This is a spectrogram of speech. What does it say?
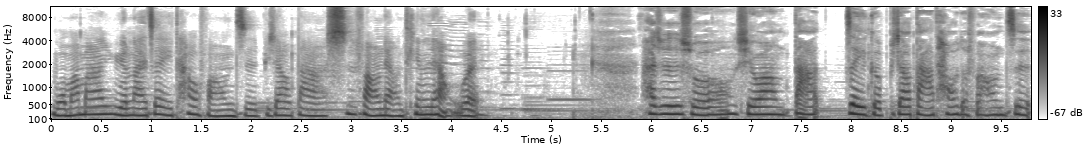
我妈妈原来这一套房子比较大，四房两厅两卫。他就是说希望大这个比较大套的房子，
